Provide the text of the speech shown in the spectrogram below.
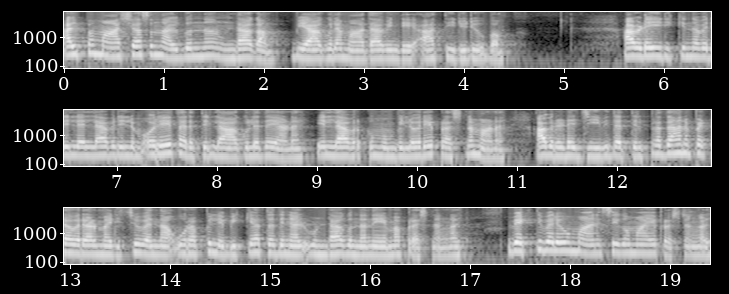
അല്പം ആശ്വാസം നൽകുന്നുണ്ടാകാം വ്യാകുല മാതാവിന്റെ ആ തിരുരൂപം. അവിടെ ഇരിക്കുന്നവരിൽ എല്ലാവരിലും ഒരേ തരത്തിലുള്ള ആകുലതയാണ്. എല്ലാവർക്കും മുമ്പിൽ ഒരേ പ്രശ്നമാണ്. അവരുടെ ജീവിതത്തിൽ പ്രധാനപ്പെട്ട ഒരാൾ മരിച്ചുവെന്ന ഉറപ്പ് ലഭിക്കാത്തതിനാൽ ഉണ്ടാകുന്ന നിയമപ്രശ്നങ്ങൾ വ്യക്തിപരവും മാനസികവുമായ പ്രശ്നങ്ങൾ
